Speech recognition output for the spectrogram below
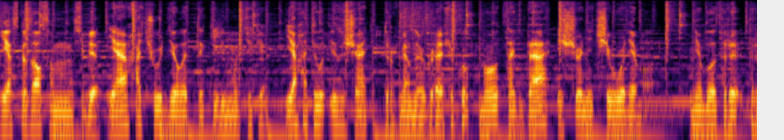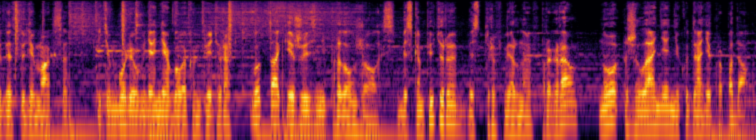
Я сказал самому себе, я хочу делать такие мультики. Я хотел изучать трехмерную графику, но тогда еще ничего не было не было 3D студии Макса, и тем более у меня не было компьютера. Вот так и жизнь продолжалась. Без компьютера, без трехмерных программ, но желание никуда не пропадало.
